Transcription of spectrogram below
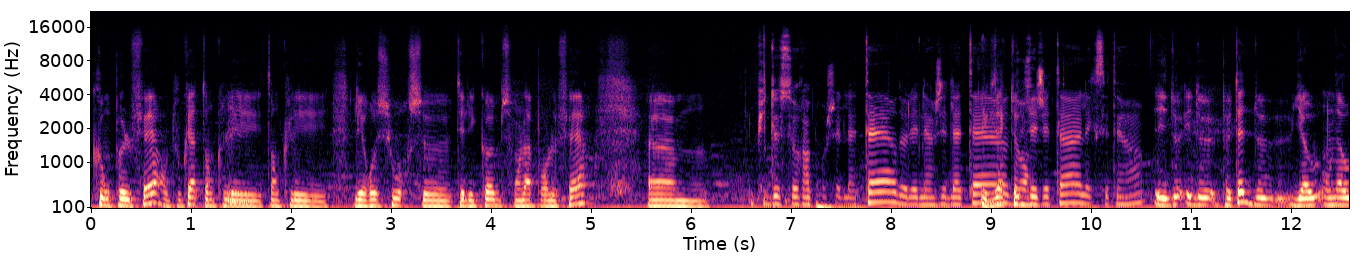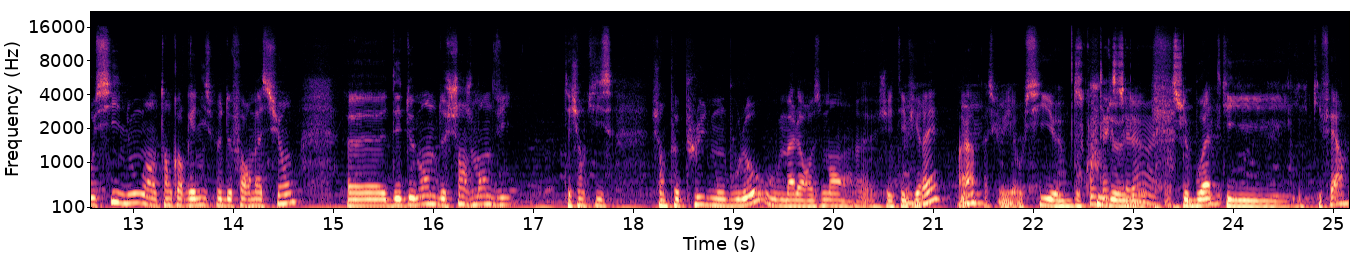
qu'on peut le faire, en tout cas tant que les, tant que les, les ressources euh, télécom sont là pour le faire. Et puis de se rapprocher de la terre, de l'énergie de la terre, Exactement. du végétal, etc. Et de, et de peut-être de, y a, on a aussi nous en tant qu'organisme de formation euh, des demandes de changement de vie, des gens qui disent j'en peux plus de mon boulot ou malheureusement euh, j'ai été viré, voilà, parce qu'il y a aussi euh, beaucoup de, de, ouais, de, boîtes mmh. qui, qui, ferment.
